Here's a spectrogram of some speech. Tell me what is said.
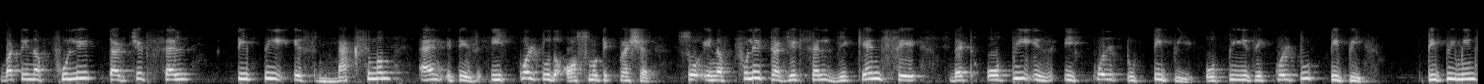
but in a fully turgid cell, TP is maximum and it is equal to the osmotic pressure. So in a fully turgid cell, we can say that OP is equal to TP. OP is equal to TP. TP means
